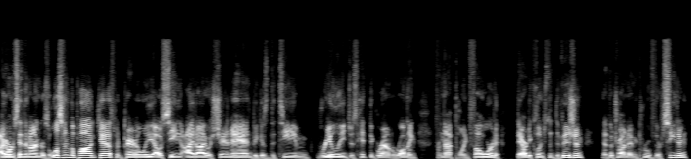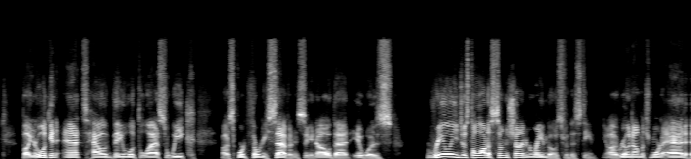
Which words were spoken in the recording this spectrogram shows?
I don't want to say the Niners listen to the podcast, but apparently I was seeing eye to eye with Shanahan because the team really just hit the ground running from that point forward. They already clinched the division, and they're trying to improve their seating. But you're looking at how they looked last week, uh, scored 37, so you know that it was really just a lot of sunshine and rainbows for this team. Uh, really not much more to add,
